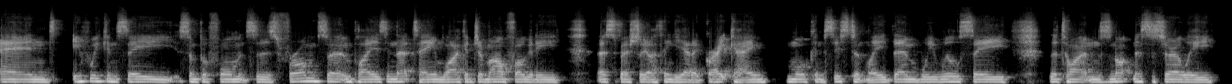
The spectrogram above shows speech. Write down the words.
And if we can see some performances from certain players in that team, like a Jamal Fogarty, especially, I think he had a great game more consistently, then we will see the Titans not necessarily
